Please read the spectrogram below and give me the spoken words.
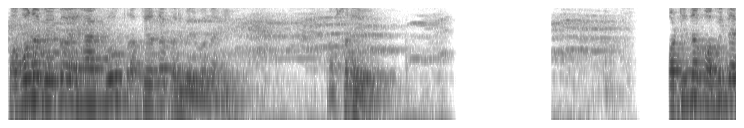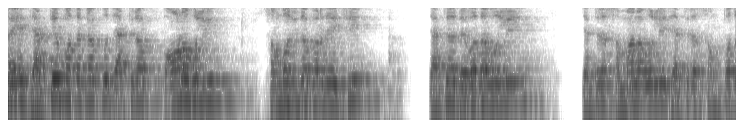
ପବନ ବେଗ ଏହାକୁ ପ୍ରତିହତ କରିପାରିବ ନାହିଁ। Option A. ପଠିତ କବିତାରେ ଜାତୀୟ ପତାକାକୁ ଜାତିର କ'ଣ ବୋଲି ସମ୍ବୋଧିତ କରାଯାଇଛି? ଜାତୀୟ ଦେବତା ବୋଲି ଜାତିର ସମ୍ମାନ ବୋଲି ଜାତିର ସମ୍ପଦ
